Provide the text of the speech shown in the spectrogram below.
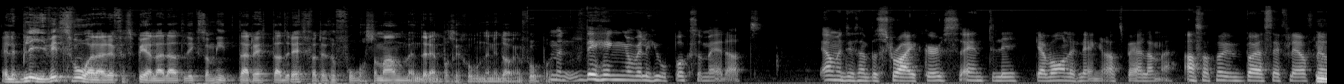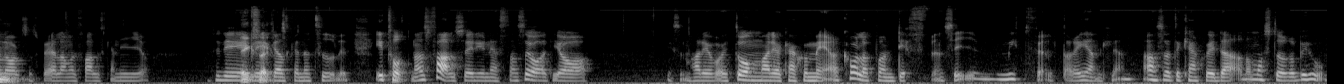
Eller blivit svårare för spelare att liksom hitta rätt adress för att det är så få som använder den positionen i dagens fotboll. Men det hänger väl ihop också med att Ja men till exempel strikers är inte lika vanligt längre att spela med. Alltså att man börjar se fler och fler mm. lag som spelar med falska nior. Så det, det är ganska naturligt. I Tottenhams fall så är det ju nästan så att jag Liksom, hade jag varit dem hade jag kanske mer kollat på en defensiv mittfältare egentligen. Alltså att det kanske är där de har större behov.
